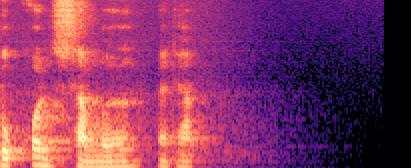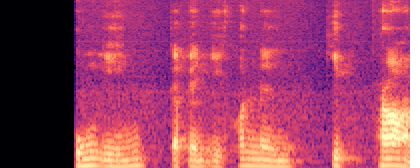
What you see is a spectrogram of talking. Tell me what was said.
ทุกคนเสมอนะครับอุ้งอิงก็เป็นอีกคนหนึ่งที่พร้อม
